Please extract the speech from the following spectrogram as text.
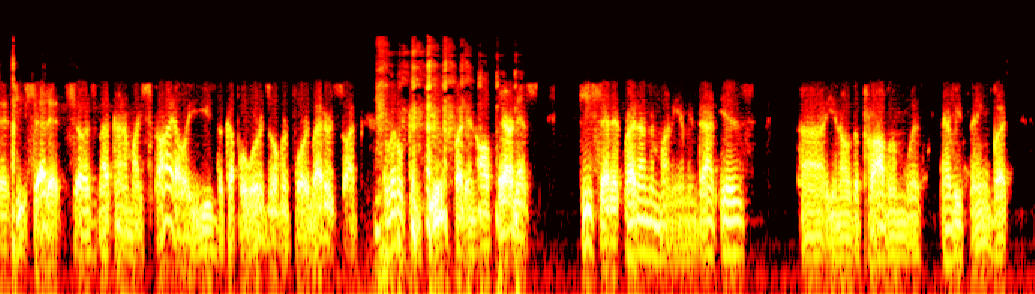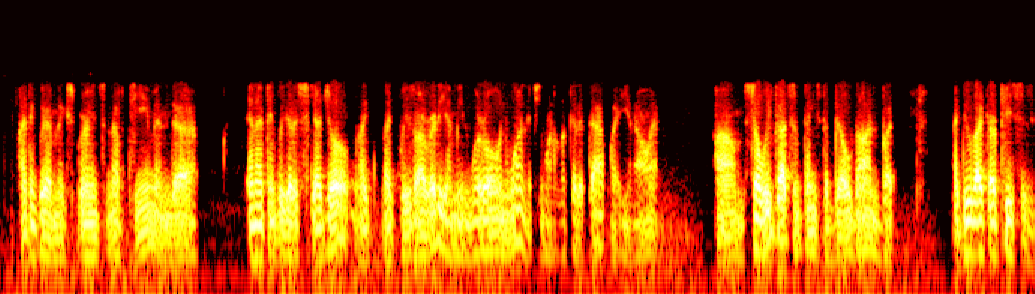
as he said it. So it's not kind of my style. He used a couple of words over four letters, so I'm a little confused. but in all fairness, he said it right on the money. I mean, that is, uh, you know, the problem with everything. But I think we have an experienced enough team, and uh, and I think we got a schedule like like we've already. I mean, we're 0 and 1 if you want to look at it that way, you know. And um, so we've got some things to build on, but I do like our pieces.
